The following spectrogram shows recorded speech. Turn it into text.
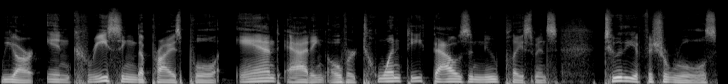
we are increasing the prize pool and adding over 20,000 new placements to the official rules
